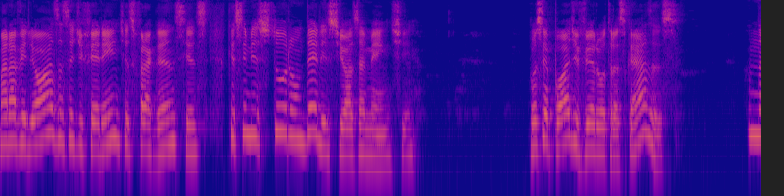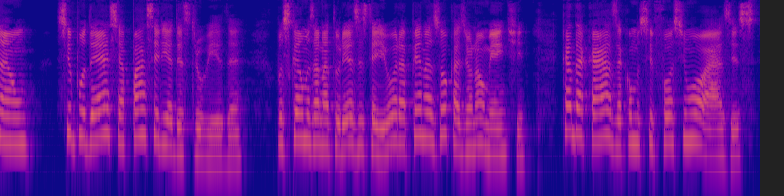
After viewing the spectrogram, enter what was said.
maravilhosas e diferentes fragrâncias que se misturam deliciosamente. Você pode ver outras casas? Não. Se pudesse, a paz seria destruída. Buscamos a natureza exterior apenas ocasionalmente. Cada casa como se fosse um oásis.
